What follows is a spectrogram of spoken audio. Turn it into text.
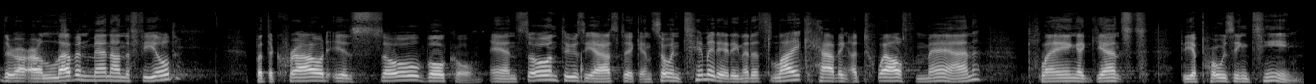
there are 11 men on the field, but the crowd is so vocal and so enthusiastic and so intimidating that it's like having a 12th man playing against the opposing team.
